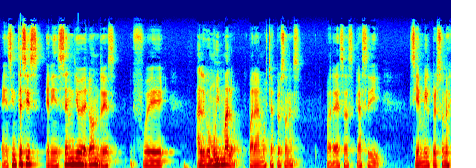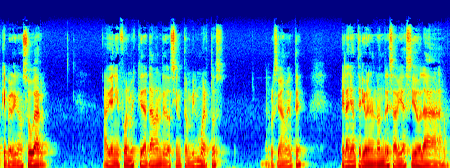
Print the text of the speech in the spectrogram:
En síntesis, el incendio de Londres fue algo muy malo para muchas personas, para esas casi 100.000 personas que perdieron su hogar. Habían informes que databan de 200.000 muertos aproximadamente. El año anterior en Londres había sido la,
